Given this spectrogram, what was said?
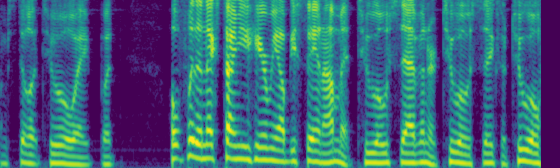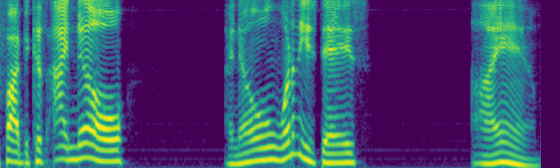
I'm still at 208, but hopefully the next time you hear me, I'll be saying I'm at 207 or 206 or 205 because I know, I know one of these days I am.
